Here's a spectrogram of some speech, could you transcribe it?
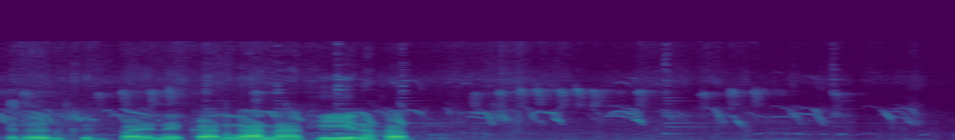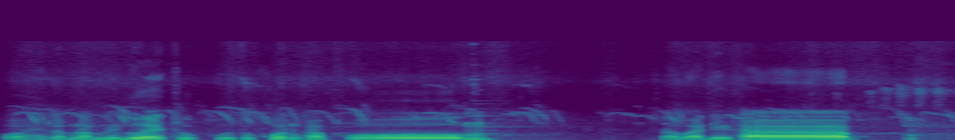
เจริญขึ้นไปในการงานหน้าที่นะครับขอให้ลำลำเรื่อยๆทุกผู้ทุกคนครับผม สวัสดีครับ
